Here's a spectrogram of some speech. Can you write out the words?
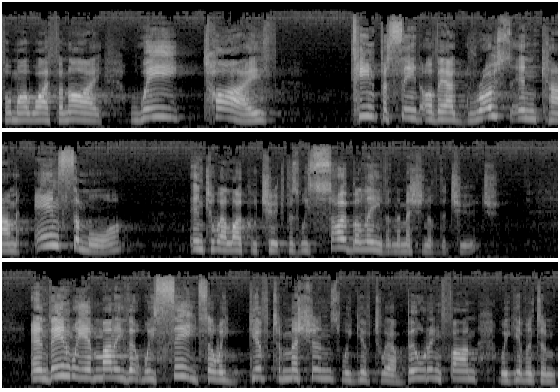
for my wife and I, we tithe 10% of our gross income and some more into our local church because we so believe in the mission of the church. And then we have money that we seed. So we give to missions, we give to our building fund, we give into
